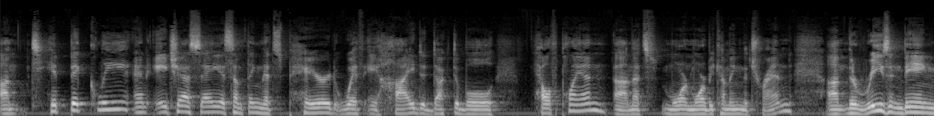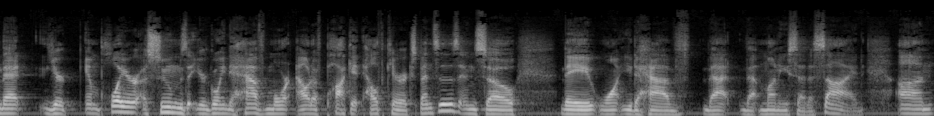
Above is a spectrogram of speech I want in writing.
Um, typically, an HSA is something that's paired with a high deductible health plan. Um, that's more and more becoming the trend. Um, the reason being that your employer assumes that you're going to have more out of pocket healthcare expenses. And so they want you to have that that money set aside. Um,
